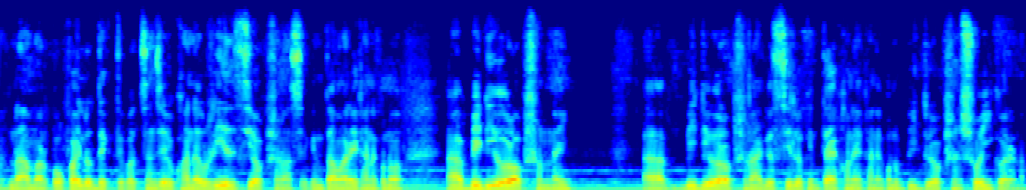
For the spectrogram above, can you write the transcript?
আপনার আমার প্রোফাইলও দেখতে পাচ্ছেন যে ওখানেও রিলসই অপশন আছে, কিন্তু আমার এখানে কোনো ভিডিওর অপশন নাই। ভিডিওর অপশন আগে ছিল, কিন্তু এখন এখানে কোনো ভিডিও অপশন শোই করে না।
